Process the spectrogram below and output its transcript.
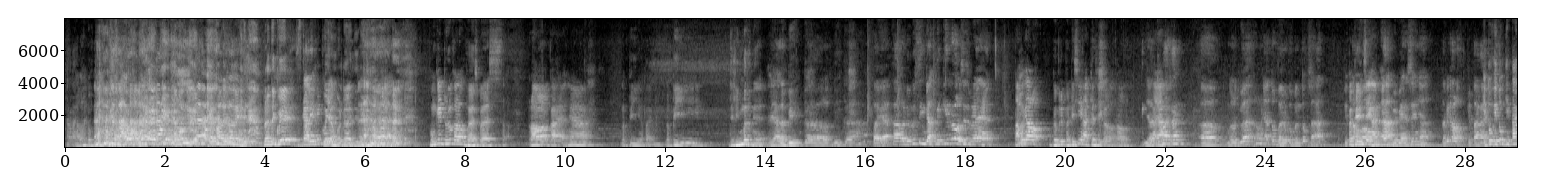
Salah. sorry, sorry. Berarti gue sekali ini gue yang bodoh anjir. Mungkin dulu kalau bahas-bahas role kayaknya lebih apa ya? Lebih jelimet nih ya. ya lebih ke lebih ke apa ya kalau dulu sih nggak mikir role sih sebenarnya Tapi kalau gue pribadi sih ada sih kalau role. ya Kayak- cuma kan eh, menurut gua role-nya tuh baru kebentuk saat PBNC kan? Nah, PBNC-nya. tapi kalau kita kayak Itu itu kita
